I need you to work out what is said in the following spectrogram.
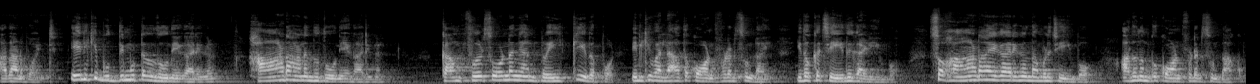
അതാണ് പോയിന്റ് എനിക്ക് ബുദ്ധിമുട്ടെന്ന് തോന്നിയ കാര്യങ്ങൾ ഹാർഡാണെന്ന് തോന്നിയ കാര്യങ്ങൾ കംഫേർട്ട് സോണിനെ ഞാൻ ബ്രേക്ക് ചെയ്തപ്പോൾ എനിക്ക് വല്ലാത്ത കോൺഫിഡൻസ് ഉണ്ടായി. ഇതൊക്കെ ചെയ്ത് കഴിയുമ്പോൾ. സോ ഹാർഡായ കാര്യങ്ങൾ നമ്മൾ ചെയ്യുമ്പോൾ അത് നമുക്ക് കോൺഫിഡൻസ് ഉണ്ടാക്കും.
